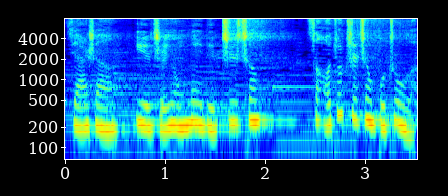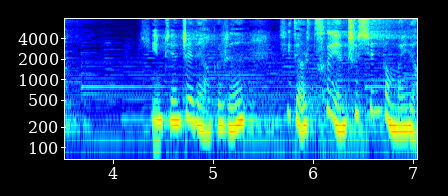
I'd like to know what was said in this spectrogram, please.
加上一直用内力支撑，早就支撑不住了。偏偏这两个人一点恻隐之心都没有。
